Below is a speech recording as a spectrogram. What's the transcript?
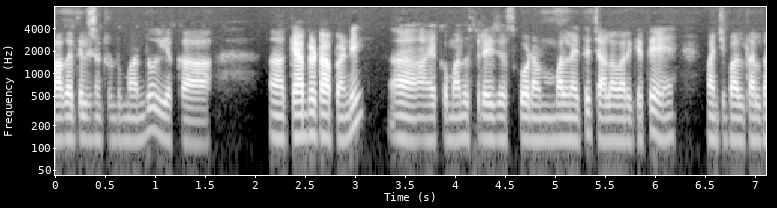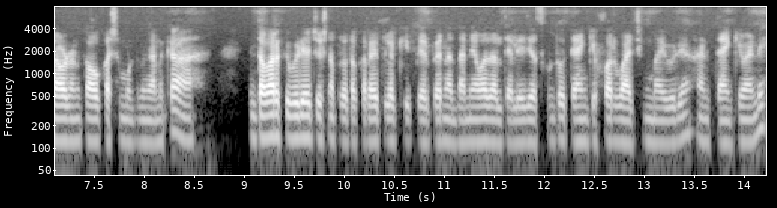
బాగా తెలిసినటువంటి మందు ఈ యొక్క క్యాబ్రెటాప్ అండి. ఆ యొక్క మందు స్ప్రే చేసుకోవడం వలన అయితే చాలా వరకు అయితే మంచి ఫలితాలు రావడానికి అవకాశం ఉంటుంది కనుక ఇంతవరకు వీడియో చూసిన ప్రతి ఒక్క రైతులకి పేరు పేరున ధన్యవాదాలు తెలియజేసుకుంటూ thank you for watching my video and thank you అండి.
